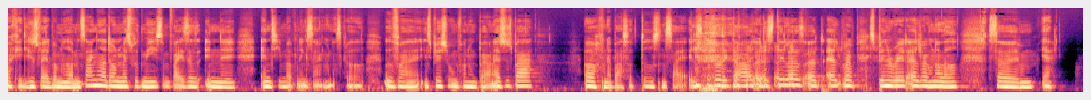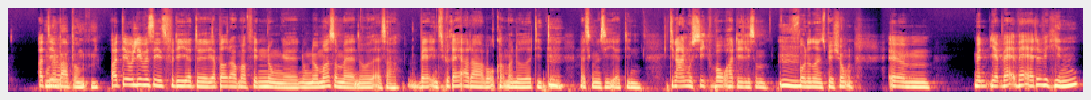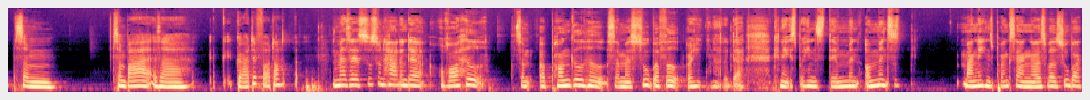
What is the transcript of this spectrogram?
Jeg kan ikke huske, hvad albumet hedder, men sangen hedder Don't Mess With Me, som faktisk er en øh, anti-mobning-sang, hun har skrevet, ud fra inspiration fra nogle børn. Og jeg synes bare, åh, hun er bare så dødsens sej. Jeg elsker Brody Dahl, og det stiller os, og alt, hvad Spin Red, alt, hvad hun har lavet. Så øhm, ja, og hun det er jo- bare bomben. Og det er jo lige præcis, fordi at, øh, jeg bad dig om at finde nogle, øh, nogle numre, som er noget, altså, hvad inspirerer dig, og hvor kommer noget af dit, mm. øh, hvad skal man sige, af din, din egen musik, hvor har det ligesom mm. fundet noget inspiration. Øhm, men ja, hvad, hvad er det ved hende, som, som bare altså, gør det for dig? Men altså, jeg synes, hun har den der råhed som, og punkethed, som er super fed, og hun har det der knas på hendes stemme, men omvendt så mange af hendes punksange har også været super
